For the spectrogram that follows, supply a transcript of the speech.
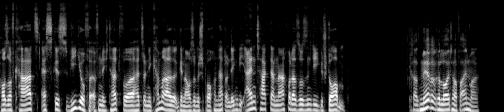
House of Cards-eskes Video veröffentlicht hat, wo er halt so in die Kamera genauso gesprochen hat und irgendwie einen Tag danach oder so sind die gestorben. Krass, mehrere Leute auf einmal.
